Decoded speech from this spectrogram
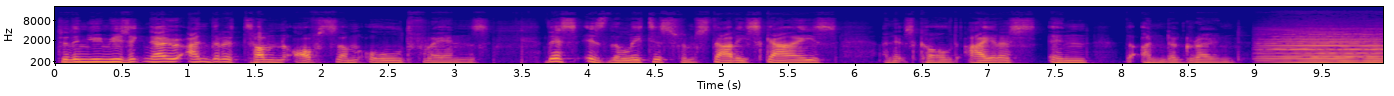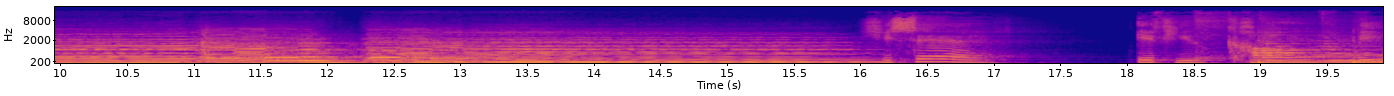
to the new music now and the return of some old friends. This is the latest from Starry Skies, and it's called Iris in the Underground. She said, If you call me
